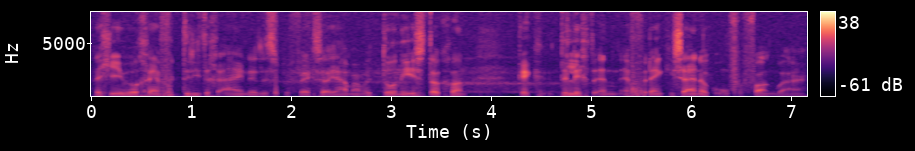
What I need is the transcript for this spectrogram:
Weet je, je wil geen verdrietig einde. Dat is perfect zo. Ja, maar met Donny is het ook gewoon. Kijk, De Licht en, en Frenkie zijn ook onvervangbaar.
